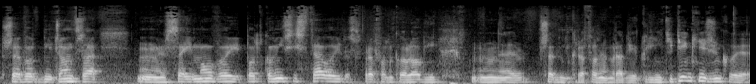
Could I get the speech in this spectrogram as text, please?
przewodnicząca mm, Sejmowej Podkomisji Stałej do Spraw Onkologii mm, przed mikrofonem Radiokliniki. Pięknie dziękuję.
